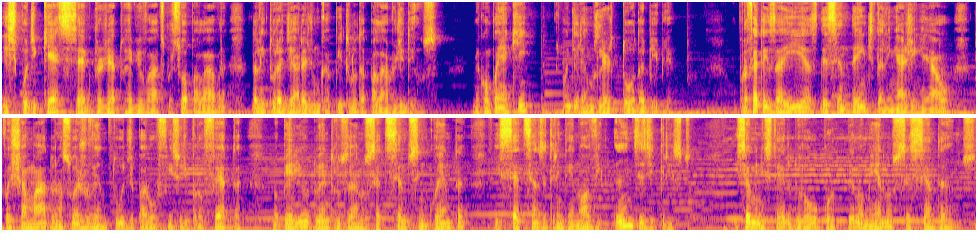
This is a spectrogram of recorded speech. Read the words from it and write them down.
Este podcast segue o projeto Revivados por Sua Palavra, da leitura diária de um capítulo da Palavra de Deus. Me acompanhe aqui, onde iremos ler toda a Bíblia. O profeta Isaías, descendente da linhagem real, foi chamado na sua juventude para o ofício de profeta no período entre os anos 750 e 739 a.C e seu ministério durou por pelo menos 60 anos.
